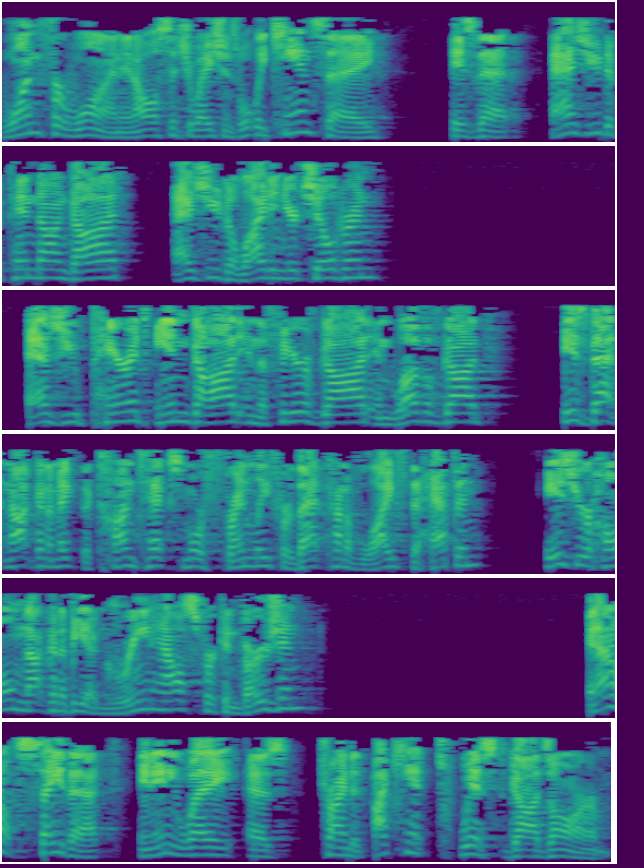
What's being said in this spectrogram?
one for one in all situations, what we can say is that as you depend on God, as you delight in your children, as you parent in God, in the fear of God, in love of God, is that not going to make the context more friendly for that kind of life to happen? Is your home not going to be a greenhouse for conversion? And I don't say that in any way as trying to, I can't twist God's arm.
